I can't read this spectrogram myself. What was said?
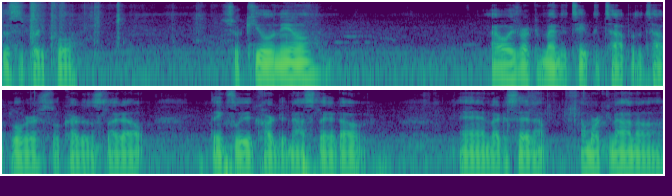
this is pretty cool. Shaquille O'Neal. I always recommend to tape the top of the top loader so the card doesn't slide out. Thankfully, the card did not slide out. And like I said, I'm, I'm working on uh,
